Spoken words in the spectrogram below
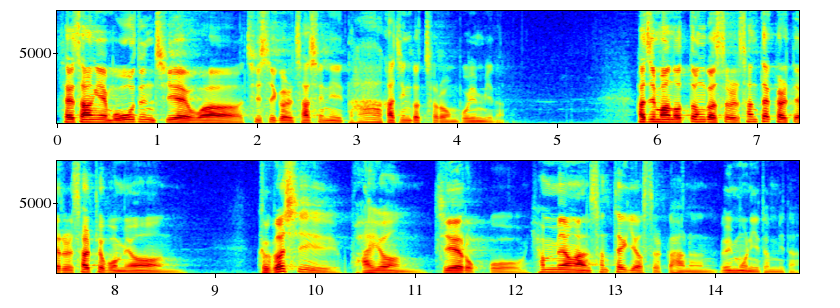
세상의 모든 지혜와 지식을 자신이 다 가진 것처럼 보입니다. 하지만 어떤 것을 선택할 때를 살펴보면 그것이 과연 지혜롭고 현명한 선택이었을까 하는 의문이 듭니다.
